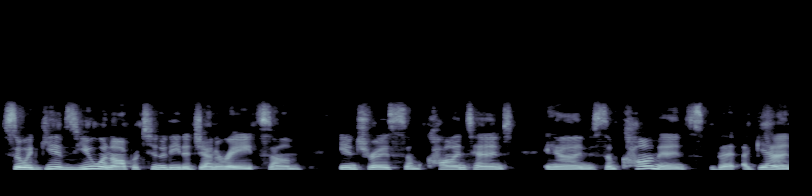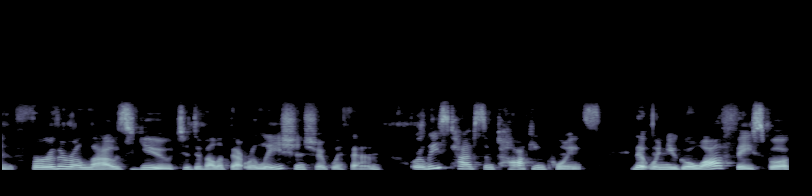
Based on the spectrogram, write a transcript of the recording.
So it gives you an opportunity to generate some interest, some content, and some comments that, again, further allows you to develop that relationship with them, or at least have some talking points that when you go off Facebook,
